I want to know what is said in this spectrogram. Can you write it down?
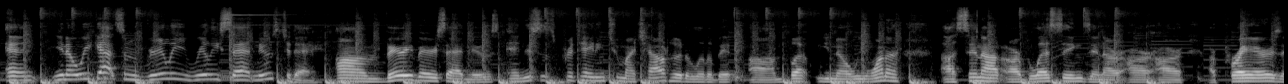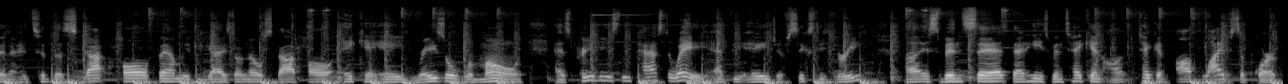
And you know, we got some really, really sad news today. Um, very, very sad news. And this is pertaining to my childhood a little bit. Um, but you know, we want to uh, send out our blessings and our, our our our prayers and uh, to the Scott Hall family. If you guys don't know, Scott Hall, aka Razor Ramon, has previously passed away at the age of 63. Uh, it's been said that he's been taken on taken off life support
